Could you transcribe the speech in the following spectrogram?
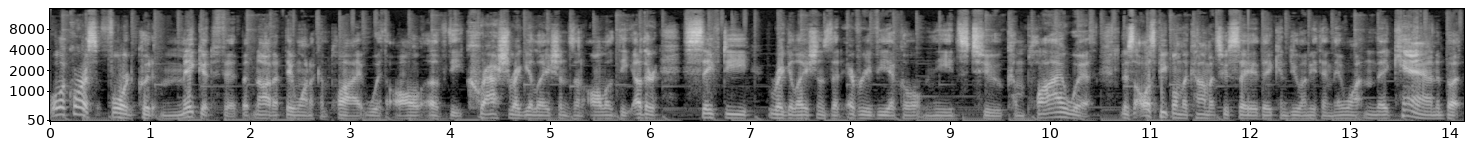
Well, of course, Ford could make it fit, but not if they want to comply with all of the crash regulations and all of the other safety regulations that every vehicle needs to comply with. There's always people in the comments who say they can do anything they want, and they can, but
